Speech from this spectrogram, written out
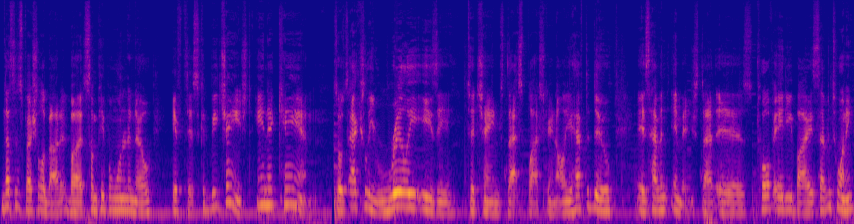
nothing special about it, but some people wanted to know if this could be changed, and it can. So it's actually really easy to change that splash screen. All you have to do is have an image that is 1280 by 720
